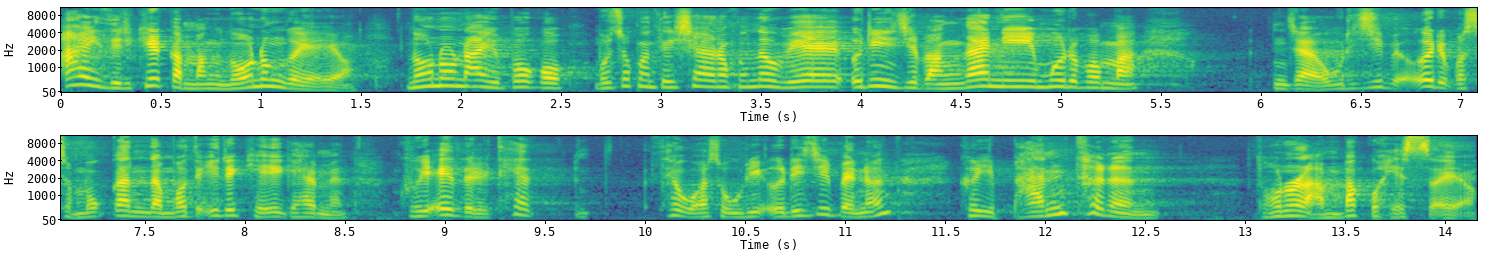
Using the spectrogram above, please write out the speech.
아이들이 길가 막 노는 거예요. 노는 아이 보고 무조건 대시하놓고 너 왜 어린이집 안 가니 물어보면 이제 우리 집에 어려워서 못 간다 뭐 이렇게 얘기하면 그 애들 태, 태워 와서 우리 어린이집에는 거의 반트는 돈을 안 받고 했어요.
